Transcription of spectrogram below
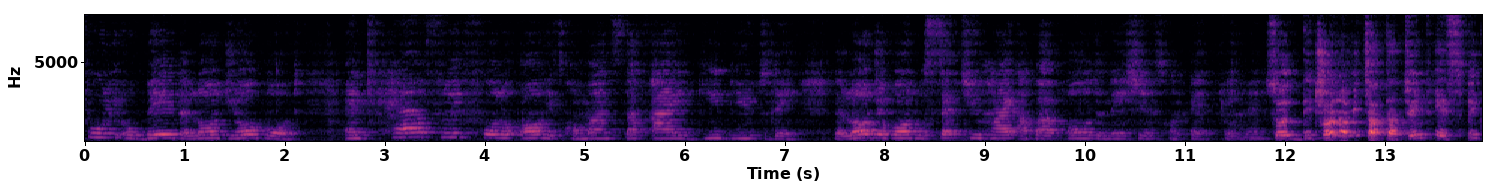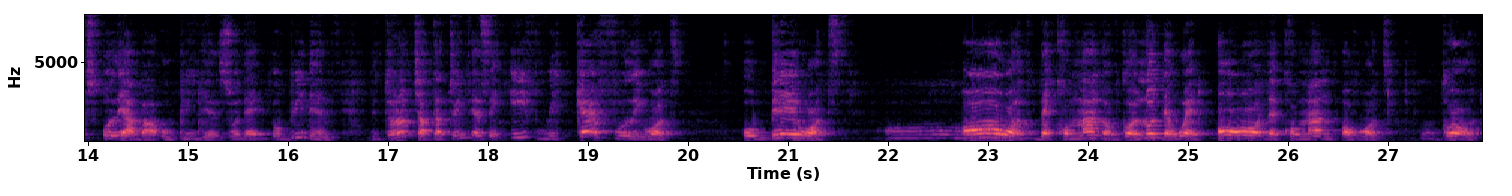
fully obey the Lord your God and carefully follow all his commands that I give you today, the Lord your God will set you high above all the nations on earth. Amen. So Deuteronomy chapter 28 speaks only about obedience. So the obedience, Deuteronomy chapter 28 says, if we carefully what? obey what? All. all what? The command of God. Not the word. All the command of what? God.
